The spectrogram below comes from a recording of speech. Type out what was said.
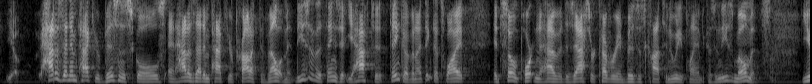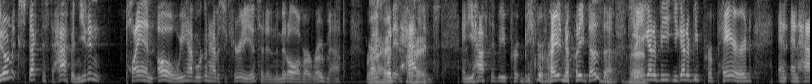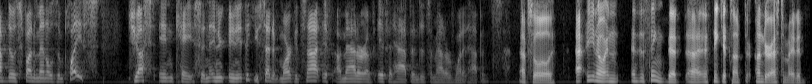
You know, how does that impact your business goals and how does that impact your product development? These are the things that you have to think of. And I think that's why it's so important to have a disaster recovery and business continuity plan because in these moments, you don't expect this to happen. You didn't plan, oh, we have we're going to have a security incident in the middle of our roadmap, right? right but it happens. Right. And you have to be, be right. Nobody does that, so yeah. you got to be you got to be prepared and and have those fundamentals in place just in case. And, and, and I think you said it, Mark. It's not if, a matter of if it happens; it's a matter of when it happens. Absolutely. Uh, you know, and and the thing that uh, I think it's under, underestimated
